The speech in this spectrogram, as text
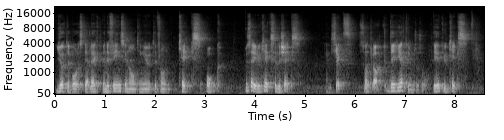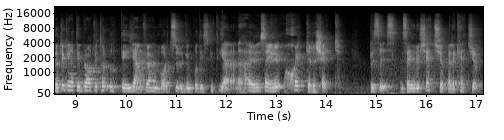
Göteborgsdialekt. Men det finns ju någonting utifrån kex och... Hur säger du? Kex eller kex? kex, såklart. Det heter ju inte så. Det heter ju kex. Jag tycker att det är bra att vi tar upp det igen, för jag har ändå varit sugen på att diskutera det här. Eh, Säger du skäck eller check? Precis. Säger du ketchup eller ketchup?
